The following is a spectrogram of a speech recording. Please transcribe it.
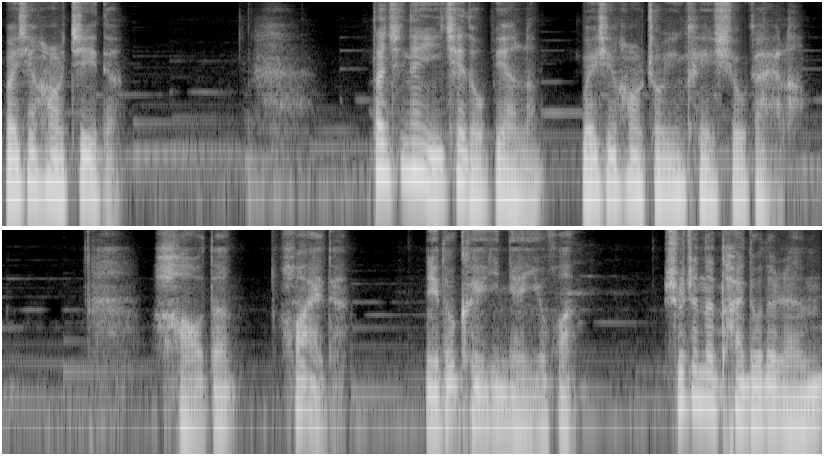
微信号记得，但今天一切都变了，微信号终于可以修改了。好的、坏的，你都可以一年一换。说真的，太多的人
